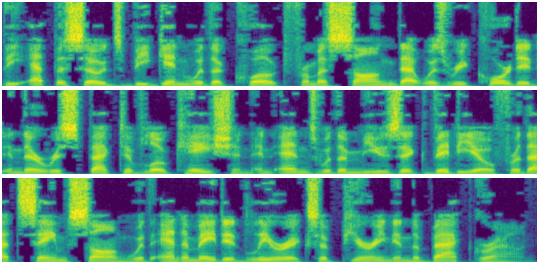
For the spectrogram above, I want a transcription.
The episodes begin with a quote from a song that was recorded in their respective location and ends with a music video for that same song with animated lyrics appearing in the background.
